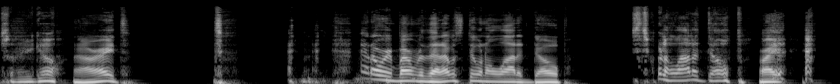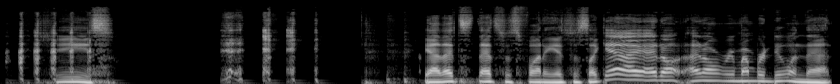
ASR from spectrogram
So there you go. All right. I don't remember that. I was doing a lot of dope. He's doing a lot of dope. Right. Jeez. Yeah, that's that's just funny. It's just like, yeah, I, I don't I don't remember doing that.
